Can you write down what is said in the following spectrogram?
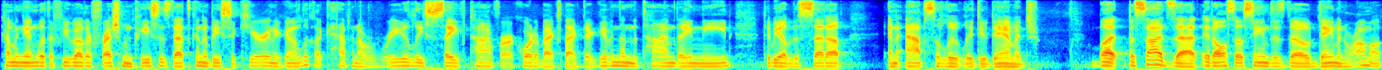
coming in with a few other freshman pieces. That's going to be secure, and you're going to look like having a really safe time for our quarterbacks back there, giving them the time they need to be able to set up and absolutely do damage. But besides that, it also seems as though Damon Ramos,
